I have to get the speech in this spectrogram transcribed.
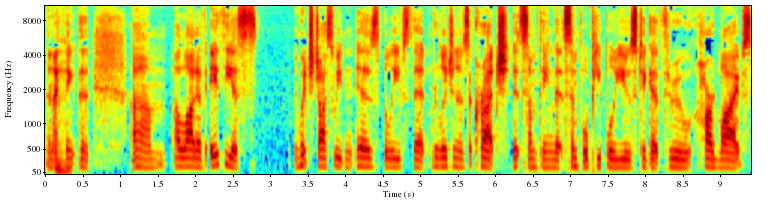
and I think that um, a lot of atheists which Joss Whedon is, believes that religion is a crutch. It's something that simple people use to get through hard lives,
